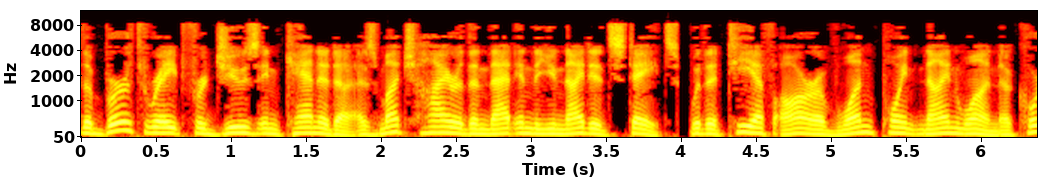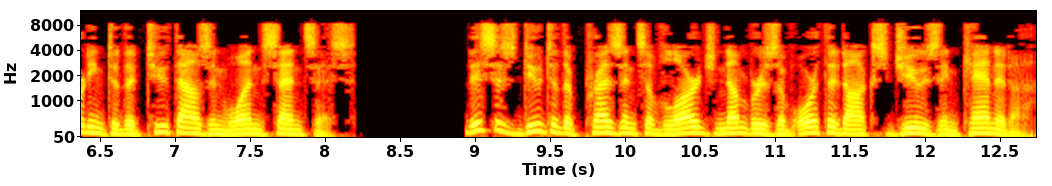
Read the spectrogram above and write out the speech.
The birth rate for Jews in Canada is much higher than that in the United States, with a TFR of 1.91 according to the 2001 census. This is due to the presence of large numbers of Orthodox Jews in Canada.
